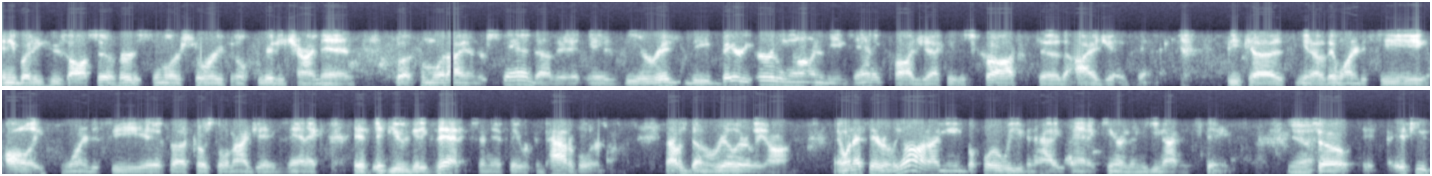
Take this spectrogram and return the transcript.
anybody who's also heard a similar story, feel free to chime in. But from what I understand of it, is the orig- the very early on in the Xanax project, it was crossed to the IJ Xanax because you know they wanted to see Ollie wanted to see if uh, Coastal and IJ Xanax if if you would get Xanax and if they were compatible or not. That was done real early on. And when I say early on, I mean before we even had Xanax here in the United States. Yeah. So if you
